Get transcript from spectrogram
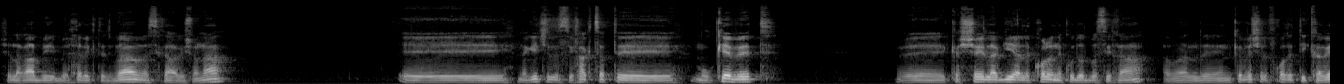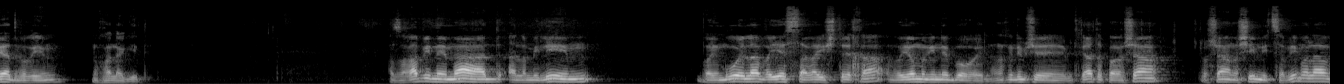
של הרבי בחלק ט"ו, השיחה הראשונה. אה, נגיד שזו שיחה קצת אה, מורכבת וקשה להגיע לכל הנקודות בשיחה, אבל אה, נקווה שלפחות את עיקרי הדברים נוכל להגיד. אז הרבי נעמד על המילים ויאמרו אליו ויהיה שרה אשתך ויאמר הנה באוהל. אנחנו יודעים שבתחילת הפרשה שלושה אנשים ניצבים עליו,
